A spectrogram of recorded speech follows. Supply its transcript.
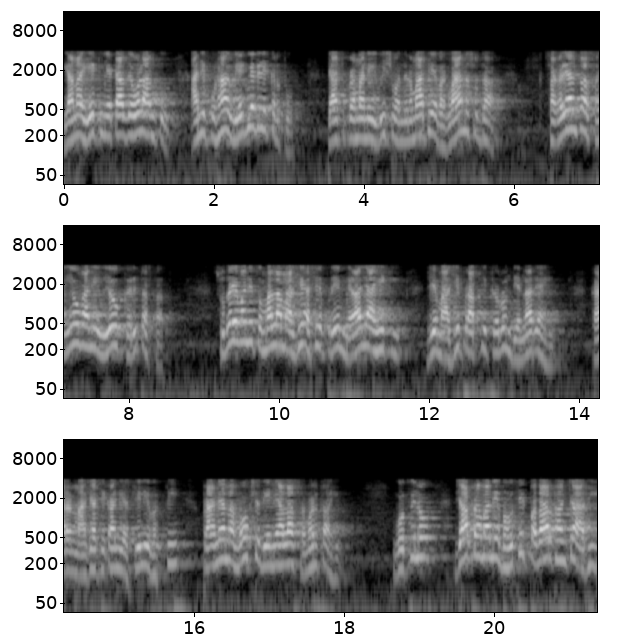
यांना एकमेकाजवळ आणतो आणि पुन्हा वेगवेगळे करतो त्याचप्रमाणे विश्वनिर्माते भगवान सुद्धा सगळ्यांचा संयोग आणि वियोग करीत असतात. सुदैवाने तुम्हाला माझे असे प्रेम मिळाले आहे की जे माझी प्राप्ती करून देणारे आहे कारण माझ्या ठिकाणी असलेली भक्ती प्राण्यांना मोक्ष देण्याला समर्थ आहे. गोपिनो ज्याप्रमाणे भौतिक पदार्थांच्या आधी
